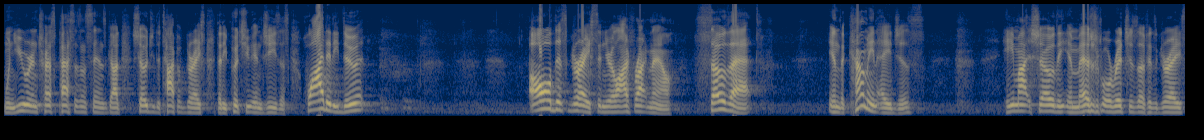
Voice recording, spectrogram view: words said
When you were in trespasses and sins, God showed you the type of grace that He put you in Jesus. Why did He do it? All this grace in your life right now, so that in the coming ages, He might show the immeasurable riches of His grace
